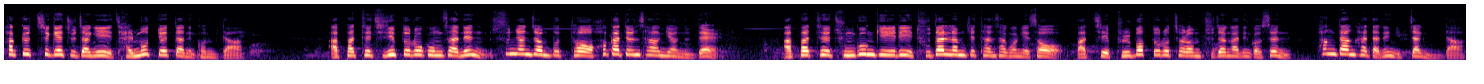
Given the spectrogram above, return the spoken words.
학교 측의 주장이 잘못됐다는 겁니다. 아파트 진입도로 공사는 수년 전부터 허가된 사항이었는데 아파트 준공기일이 두 달 남짓한 상황에서 마치 불법 도로처럼 주장하는 것은 황당하다는 입장입니다.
